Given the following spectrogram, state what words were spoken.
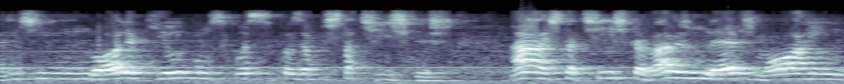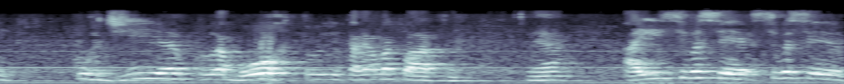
a gente engole aquilo como se fosse, por exemplo, estatísticas. Ah, estatística, várias mulheres morrem por dia por aborto e o caramba quatro. Né? Aí se você, se você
